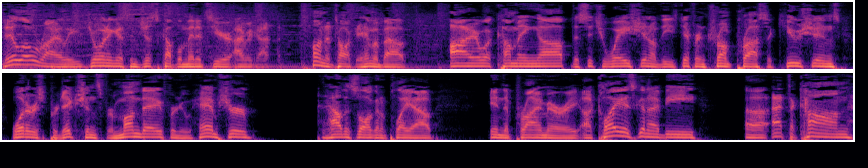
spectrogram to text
Bill O'Reilly, joining us in just a couple minutes here. I've got a ton to talk to him about. Iowa coming up, the situation of these different Trump prosecutions. What are his predictions for Monday, for New Hampshire, and how this is all going to play out in the primary. Uh, Clay is going to be uh, at the con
